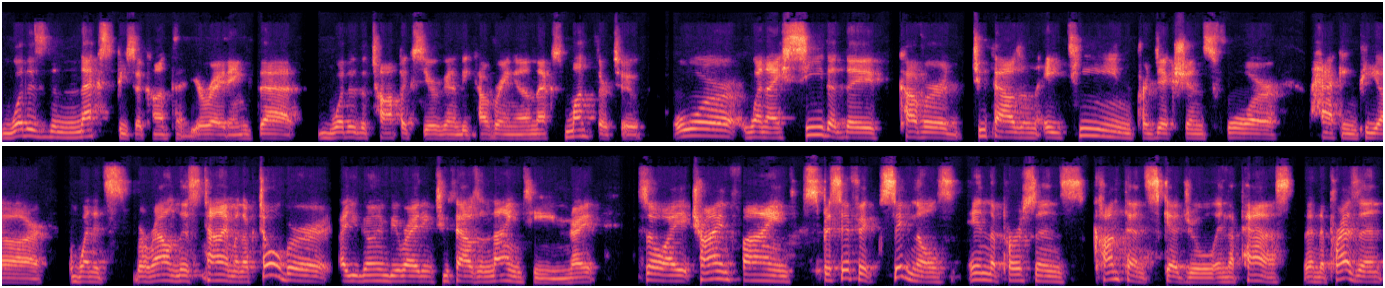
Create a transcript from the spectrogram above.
what is the next piece of content you're writing that what are the topics you're going to be covering in the next month or two? Or when i see that they've covered 2018 predictions for hacking pr when it's around this time in october are you going to be writing 2019 right? So I try and find specific signals in the person's content schedule in the past and the present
